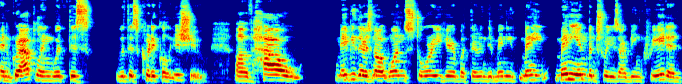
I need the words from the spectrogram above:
and grappling with this with this critical issue of how maybe there's not one story here, but there in the many many many inventories are being created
